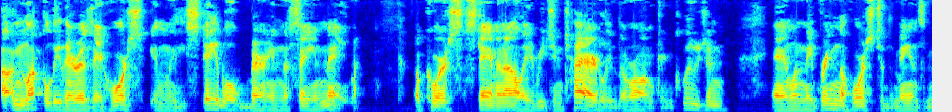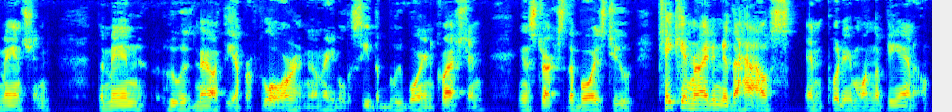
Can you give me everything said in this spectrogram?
unluckily there is a horse in the stable bearing the same name. Of course, Stan and Ollie reach entirely the wrong conclusion, and when they bring the horse to the man's mansion, the man who is now at the upper floor and unable to see the blue boy in question instructs the boys to take him right into the house and put him on the piano.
